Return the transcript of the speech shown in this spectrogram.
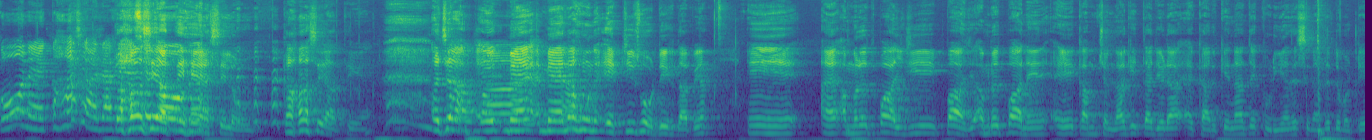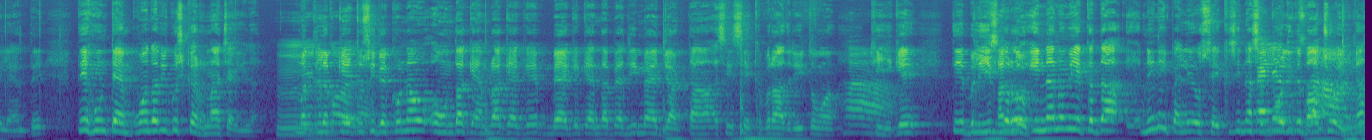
ਕੌਣ ਹੈ? ਕਹਾਂ ਸੇ ਆ ਜਾਤੇ ਹੈ ਕਹਾਂ ਸੇ ਆਤੇ ਹੈ ਐਸੇ ਲੋਗ? ਕਹਾਂ ਸੇ ਆਤੇ ਹੈ? ਅੱਛਾ ਮੈਂ ਮੈਂ ਨਾ ਹੁਣ ਇੱਕ ਚੀਜ਼ ਹੋਰ ਦੇਖਦਾ ਪਿਆ। ਇਹ ਅ, ਅੰਮ੍ਰਿਤਪਾਲ ਜੀ ਭਾਜ ਅੰਮ੍ਰਿਤਪਾਲ ਨੇ ਇਹ ਕੰਮ ਚੰਗਾ ਕੀਤਾ ਜਿਹੜਾ ਇਹ ਕਰਕੇ ਨਾ ਤੇ ਕੁੜੀਆਂ ਦੇ ਸਿਰਾਂ ਤੇ ਦੁਪੱਟੇ ਲੈਣ ਤੇ। ਤੇ ਹੁਣ ਟੈਂਪੂਆਂ ਦਾ ਵੀ ਕੁਝ ਕਰਨਾ ਚਾਹੀਦਾ। ਮਤਲਬ ਕਿ ਤੁਸੀਂ ਵੇਖੋ ਨਾ ਉਹ ਔਨ ਦਾ ਕੈਮਰਾ ਕਹਿ ਕੇ ਬਹਿ ਕੇ ਕਹਿੰਦਾ ਪਿਆ ਜੀ ਮੈਂ ਜੱਟ ਆ ਅਸੀਂ ਸਿੱਖ ਬਰਾਦਰੀ ਤੋਂ ਆ ਠੀਕ ਹੈ ਤੇ ਬਲੀਵ ਕਰੋ ਇਹਨਾਂ ਨੂੰ ਵੀ ਇੱਕ ਅੱਧਾ ਨਹੀਂ ਨਹੀਂ ਪਹਿਲੇ ਉਹ ਸਿੱਖ ਸੀ ਨਾ ਸਿੱਧੂ ਵਾਲੀ ਤੇ ਬਾਅਦ ਚ ਹੋਈ ਨਾ।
